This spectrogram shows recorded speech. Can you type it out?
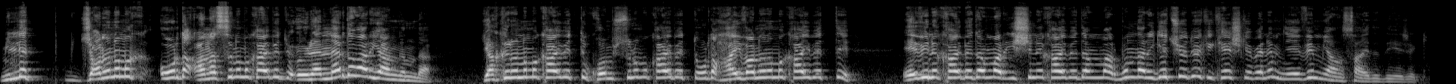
Millet canını mı orada anasını mı kaybetti? Ölenler de var yangında. Yakınını mı kaybetti? Komşusunu mu kaybetti? Orada hayvanını mı kaybetti? Evini kaybeden var, işini kaybeden var. Bunları geçiyor diyor ki keşke benim evim yansaydı diyecek.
